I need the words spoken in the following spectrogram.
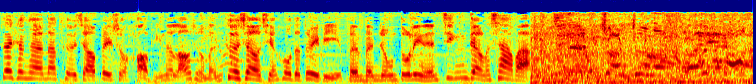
再看看那特效备受好评的老九门，特效前后的对比，分分钟都令人惊掉了下巴。站住了！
